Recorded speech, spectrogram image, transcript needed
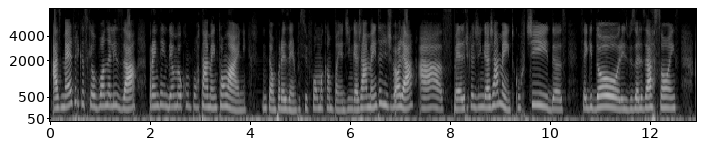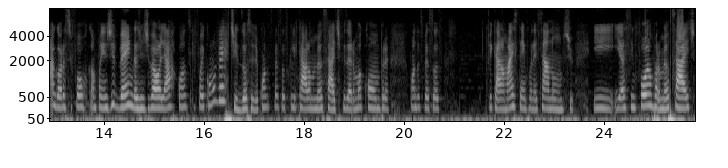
as métricas que eu vou analisar para entender o meu comportamento online. Então, por exemplo, se for uma campanha de engajamento, a gente vai olhar as métricas de engajamento, curtidas, seguidores, visualizações. Agora, se for campanhas de venda, a gente vai olhar quantos que foi convertidos, ou seja, quantas pessoas clicaram no meu site, fizeram uma compra, quantas pessoas ficaram mais tempo nesse anúncio e, e assim foram para o meu site.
